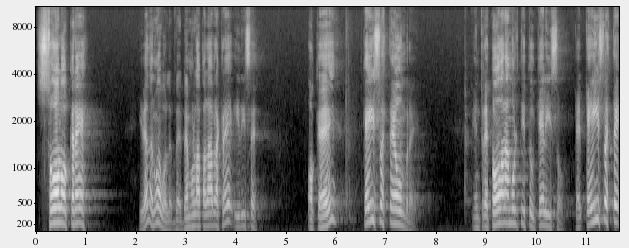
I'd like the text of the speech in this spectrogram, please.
solo cree. Y ve de nuevo, vemos la palabra cree y dice, ok, ¿qué hizo este hombre? Entre toda la multitud, ¿qué él hizo? ¿Qué, hizo este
